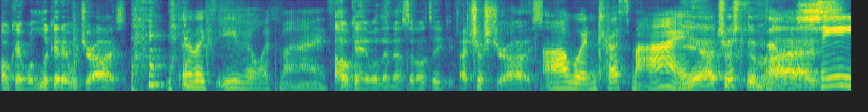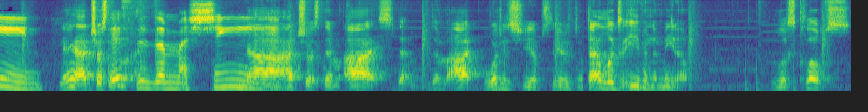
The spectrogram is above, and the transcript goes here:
Okay, well look at it with your eyes. It looks even with my eyes. okay, well then that's it. I'll take it. I trust your eyes. I wouldn't trust my eyes. Yeah, I trust this them is a eyes. Machine. Yeah, I trust This them. is a machine. Nah, I trust them eyes. Them, them eye. What is she upstairs doing? That looks even to me though. It looks close.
